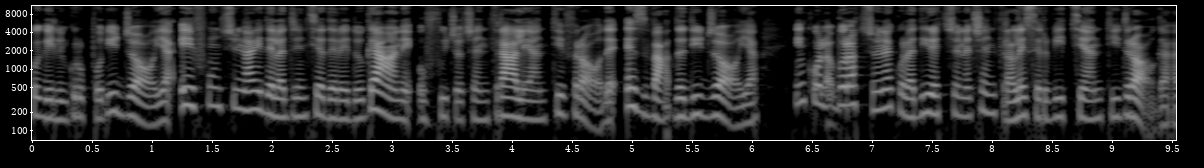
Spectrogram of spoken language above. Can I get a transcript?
quelli del gruppo di Gioia e i funzionari dell'Agenzia delle Dogane, Ufficio Centrale Antifrode e SVAD di Gioia, in collaborazione con la Direzione Centrale Servizi Antidroga,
